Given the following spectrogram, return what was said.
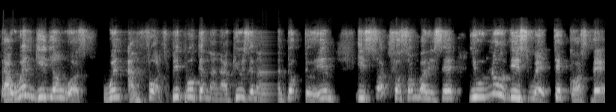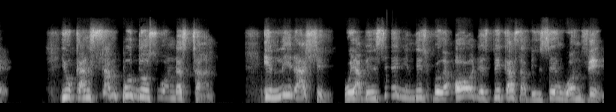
That when Gideon was went and fought, people came and accused him and talked to him. He sought for somebody, say, You know this way, take us there. You can sample those who understand. In leadership, we have been saying in this program, all the speakers have been saying one thing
